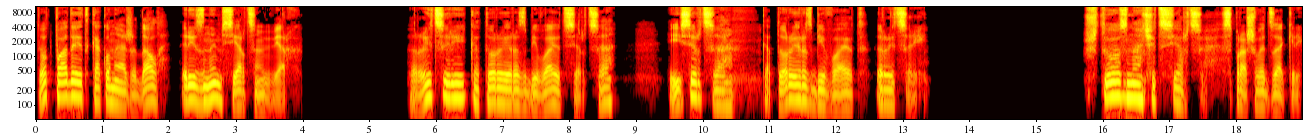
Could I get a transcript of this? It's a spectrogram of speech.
Тот падает, как он и ожидал, резным сердцем вверх. Рыцари, которые разбивают сердца, и сердца, которые разбивают рыцарей. «Что значит сердце?» — спрашивает Закери.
